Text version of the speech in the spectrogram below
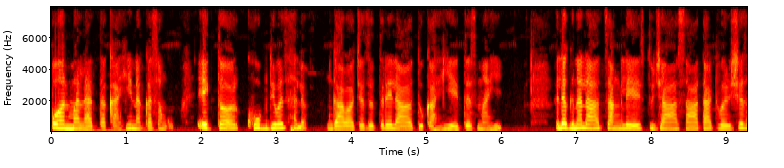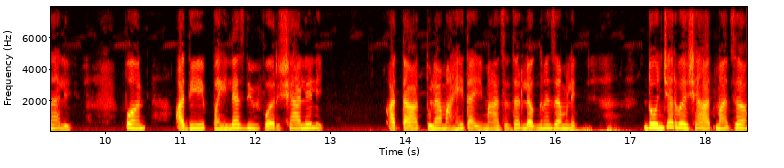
पण मला आता काही नका सांगू. एकतर खूप दिवस झालं गावाच्या जत्रेला तू काही येतच नाही. लग्नाला चांगलेच तुझ्या सात आठ वर्ष झाली. पण आधी पहिल्याच दिव वर्ष आलेली. आता तुला माहीत आहे माझं तर लग्न जमले. दोन चार वर्षात माझं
